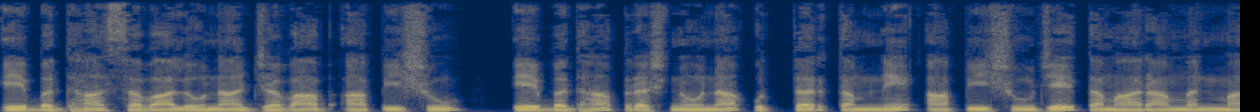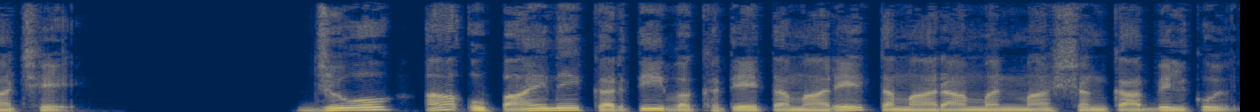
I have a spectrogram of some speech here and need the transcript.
એ બધા સવાલોના જવાબ આપીશું, એ બધા પ્રશ્નોના ઉત્તર તમને આપીશું જે તમારા મનમાં છે. જુઓ, આ ઉપાયને કરતી વખતે તમારે તમારા મનમાં શંકા બિલકુલ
